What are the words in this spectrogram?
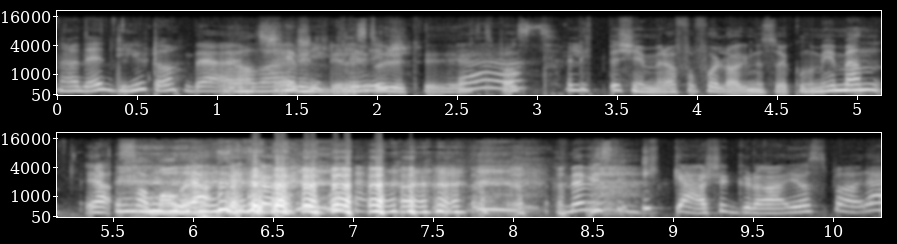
Nei, det er dyrt òg. Det er Ja, en det er veldig stor utgiftspost. Litt bekymra for forlagenes økonomi, men Ja. samme av det. Men hvis du ikke er så glad i å spare,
